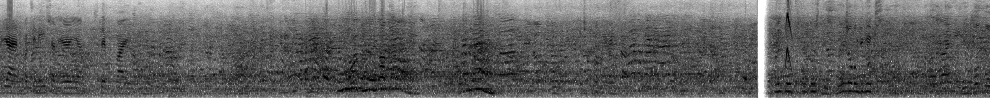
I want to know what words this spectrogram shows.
Ayan, vaccination area, step 5. Ulit yung first day. Ngayon lang mag-mix. Yung bongo.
